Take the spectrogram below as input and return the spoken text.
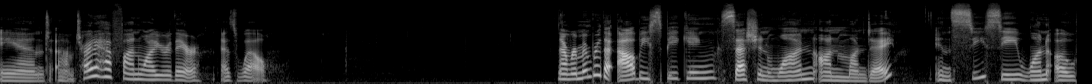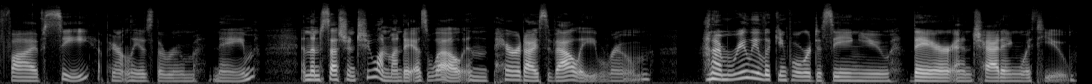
And um, try to have fun while you're there as well. Now remember that I'll be speaking session one on Monday in CC 105C, apparently is the room name, and then session two on Monday as well in Paradise Valley room. And I'm really looking forward to seeing you there and chatting with you.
